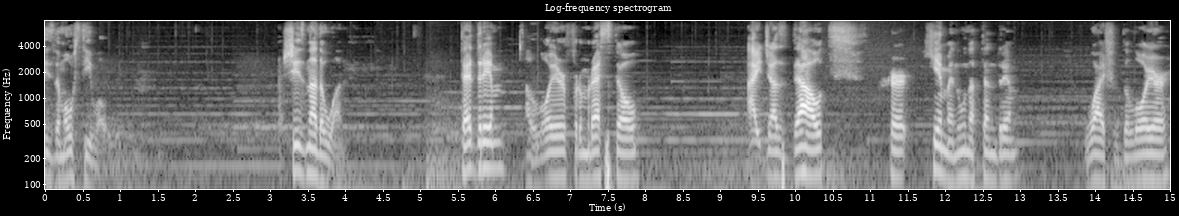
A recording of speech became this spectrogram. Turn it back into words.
is the most evil. She's not the one. Tedrim, a lawyer from Restov. I just doubt her, him and Una Tedrim, wife of the lawyer.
